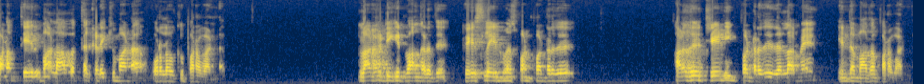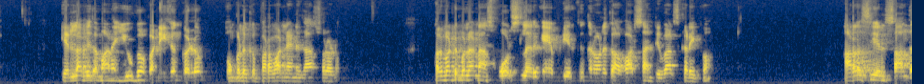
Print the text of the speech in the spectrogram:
பணம் தேருமா லாபத்தை கிடைக்குமானா ஓரளவுக்கு பரவாயில்ல. லாட்ரி டிக்கெட் வாங்குறது ரேஸில் இன்வெஸ்ட்மெண்ட் பண்ணுறது அல்லது ட்ரேடிங் பண்ணுறது இதெல்லாமே இந்த மாதம் பரவாயில்ல. எல்லா விதமான யூக வணிகங்களும் உங்களுக்கு பரவாயில்லன்னு தான் சொல்லணும். அது மட்டும் இல்லை நான் ஸ்போர்ட்ஸில் இருக்கேன் எப்படி இருக்குங்கிறவங்களுக்கு அவார்ட்ஸ் அண்ட் ரிவார்ட்ஸ் கிடைக்கும். அரசியல் சார்ந்த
